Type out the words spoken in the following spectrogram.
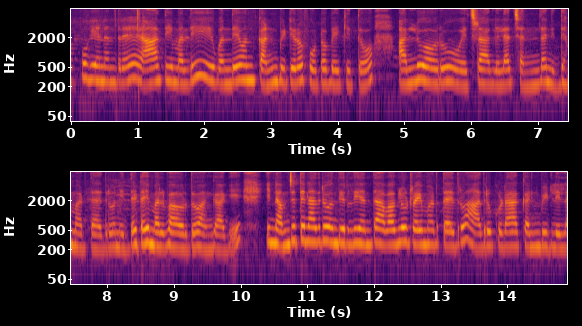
ಅಪ್ಪುಗೇನೆಂದರೆ ಆ ಥೀಮಲ್ಲಿ ಒಂದೇ ಒಂದು ಕಣ್ಣು ಬಿಟ್ಟಿರೋ ಫೋಟೋ ಬೇಕಿತ್ತು. ಅಲ್ಲೂ ಅವರು ಎಚ್ಚರ ಆಗಲಿಲ್ಲ, ಚೆಂದ ನಿದ್ದೆ ಮಾಡ್ತಾಯಿದ್ರು ನಿದ್ದೆ ಟೈಮ್ ಅಲ್ವಾ ಅವ್ರದ್ದು ಹಂಗಾಗಿ. ಇನ್ನು ನಮ್ಮ ಜೊತೆನಾದರೂ ಒಂದಿರಲಿ ಅಂತ ಆವಾಗಲೂ ಟ್ರೈ ಮಾಡ್ತಾಯಿದ್ರು ಆದರೂ ಕೂಡ ಕಣ್ಣು ಬಿಡಲಿಲ್ಲ.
